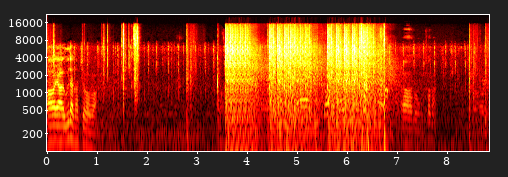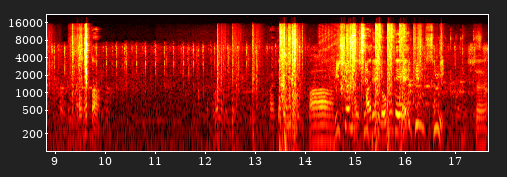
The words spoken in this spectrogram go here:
아야 의자 잡지 봐봐. 아 너무 터널. 잘 했다 아 미션 발이 실패. 너무 세 레드팀 승리. 진짜요?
